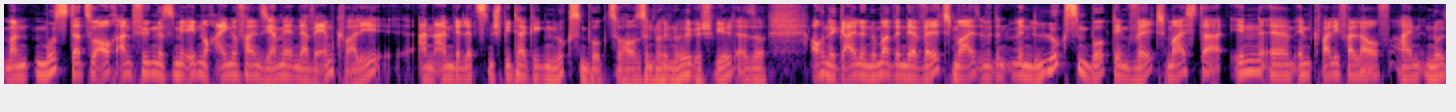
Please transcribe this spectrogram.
Man muss dazu auch anfügen, das ist mir eben noch eingefallen, sie haben ja in der WM-Quali an einem der letzten Spieltage gegen Luxemburg zu Hause 0-0 gespielt. Also auch eine geile Nummer, wenn der Weltmeister, wenn Luxemburg dem Weltmeister in, äh, im Quali-Verlauf ein 0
